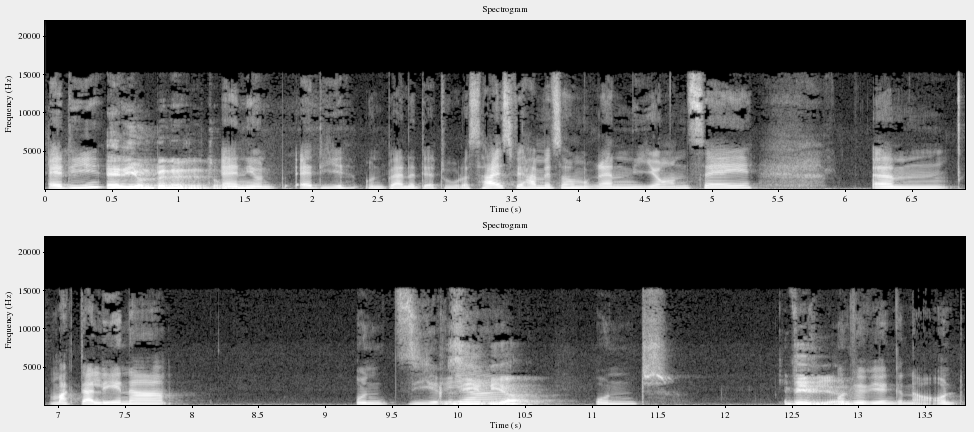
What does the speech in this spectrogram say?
Eddie, Eddie und Benedetto. Annie und Eddie und Benedetto. Das heißt, wir haben jetzt noch im Rennen Beyoncé, ähm, Magdalena und Siria, Siria. und, Vivian. und Vivian, genau. Und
